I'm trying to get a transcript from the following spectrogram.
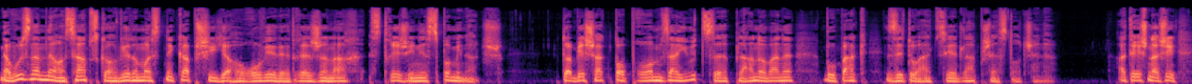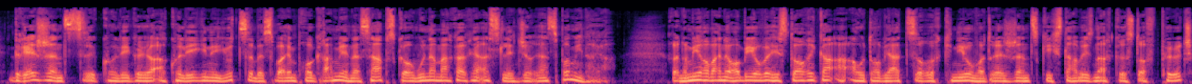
na wuznamnego serbskiego wiadomostnika przy jeho rowie we Dreżanach stryżenie wspominać. To by však poprom za jutce planowane bupak sytuacje dla przestoczenia. A też nasi dreżanscy kolegowie a koleginy jutce we swoim programie na serbsko wunamakarja a sledżerja wspominają. Renomierowany hobbyjowy historyka a autor wiacorych knihu o dreżdżanskich stawiznach Krzysztof Pöcz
